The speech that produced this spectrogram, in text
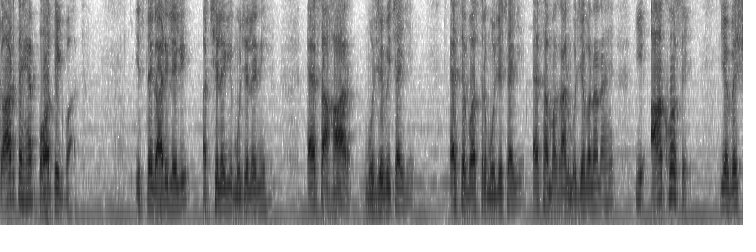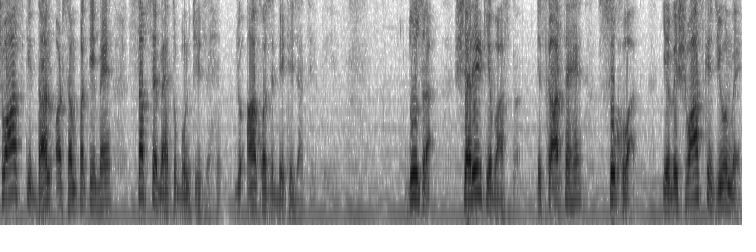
का अर्थ है भौतिक बात। इसने गाड़ी ले ली, अच्छी लगी, मुझे लेनी है। ऐसा हार मुझे भी चाहिए, ऐसे वस्त्र मुझे चाहिए, ऐसा मकान मुझे बनाना है। ये आँखों से यह विश्वास की धन और संपत्ति में सबसे महत्वपूर्ण चीज़ें हैं, जो आँखों से देखी जा सकती है। दूसरा, शरीर की वासना। इसका अर्थ है सुखवाद। यह विश्वास के जीवन में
